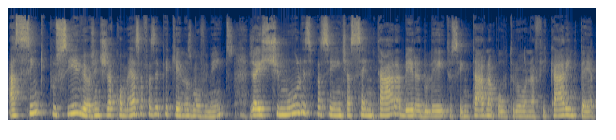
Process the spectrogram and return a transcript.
assim que possível, a gente já começa a fazer pequenos movimentos, já estimula esse paciente a sentar à beira do leito, sentar na poltrona, ficar em pé,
